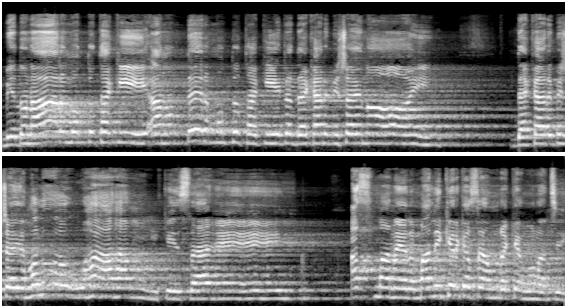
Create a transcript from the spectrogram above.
বেদনার মতো থাকি আনন্দের মতো থাকি এটা দেখার বিষয় নয় দেখার বিষয় হলো ওহা হাম কিসা হে আসমানের মালিকের কাছে আমরা কেমন আছি?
